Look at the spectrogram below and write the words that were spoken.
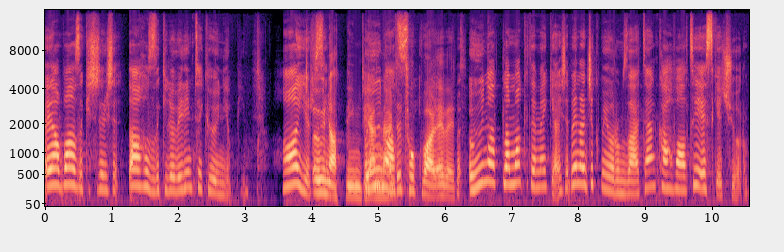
Veya bazı kişiler işte daha hızlı kilo vereyim tek öğün yapayım. Hayır. Öğün atlayayım diyenler de çok var evet. Öğün atlamak demek ya işte ben acıkmıyorum zaten kahvaltıyı es geçiyorum.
